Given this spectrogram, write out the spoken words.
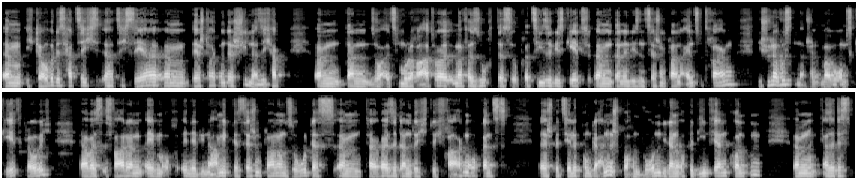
Ähm, ich glaube, das hat sich, hat sich sehr, ähm, sehr stark unterschieden. Also ich habe ähm, dann so als Moderator immer versucht, das so präzise wie es geht, ähm, dann in diesen Sessionplan einzutragen. Die Schüler wussten dann schon immer, worum es geht, glaube ich. Ja, aber es, es war dann eben auch in der Dynamik der Sessionplanung so, dass ähm, teilweise dann durch, durch Fragen auch ganz äh, spezielle Punkte angesprochen wurden, die dann auch bedient werden konnten. Ähm, also das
